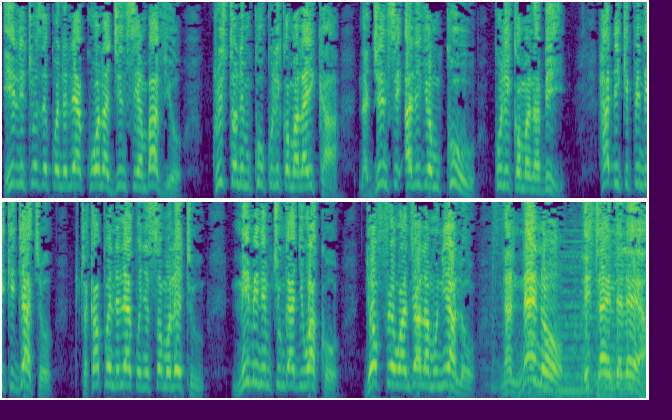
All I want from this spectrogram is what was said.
ili tuweze kuendelea kuona jinsi ambavyo kristo ni mkuu kuliko malaika na jinsi alivyo mkuu kuliko manabii. Hadi kipindi kijacho tutakapoendelea kwenye somo letu mimi ni mchungaji wako jofre wanjala munialo na neno litaendelea.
